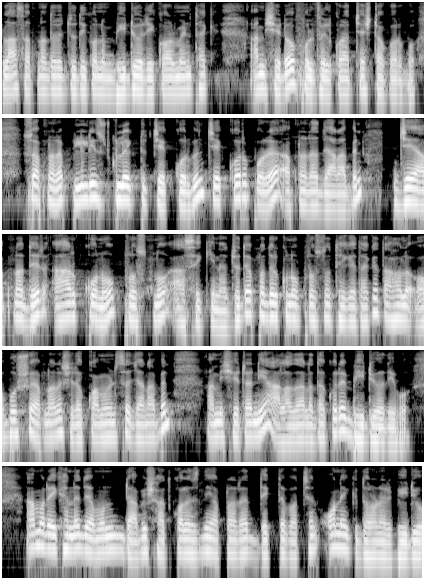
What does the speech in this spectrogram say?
প্লাস আপনাদের যদি কোনো ভিডিও রিকোয়ারমেন্ট থাকে, আমি সেটাও ফুলফিল করার চেষ্টা করব। সো আপনারা প্লেলিস্টগুলো একটু চেক করবেন চেক করার পরে আপনারা জানাবেন যে আপনাদের আর কোনো প্রশ্ন আছে কি না যদি আপনাদের কোনো প্রশ্ন থেকে থাকে, তাহলে অবশ্যই আপনারা সেটা কমেন্টসে জানাবেন, আমি সেটা নিয়ে আলাদা আলাদা করে ভিডিও দিব। আমার এখানে যেমন ডাবি সাত কলেজ নিয়ে আপনারা দেখতে পাচ্ছেন, অনেক ধরনের ভিডিও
